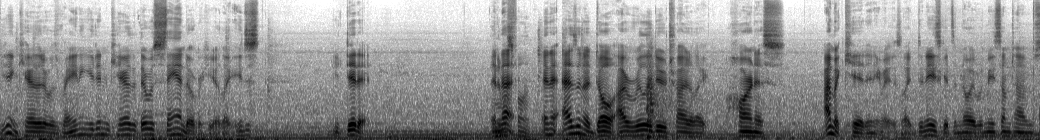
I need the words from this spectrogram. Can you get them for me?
You didn't care that it was raining. You didn't care that there was sand over here. Like you just you did it. and, it was fun And as an adult, I really do try to like harness. I'm a kid, anyways. Like Denise gets annoyed with me sometimes,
